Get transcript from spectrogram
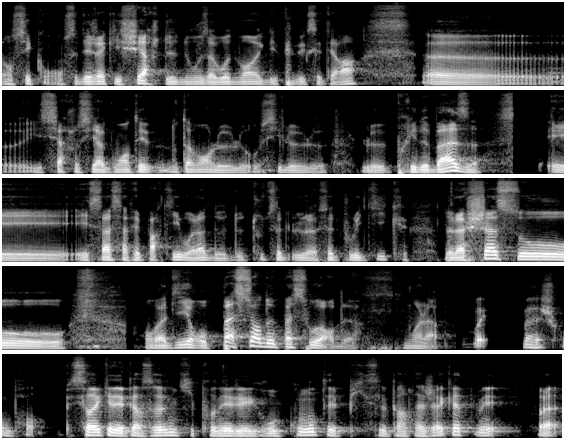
On, sait, on sait déjà qu'ils cherchent de nouveaux abonnements avec des pubs, etc. Ils cherchent aussi à augmenter notamment le, aussi le, le- prix de base. Et, et ça, ça fait partie voilà, de, de toute cette, cette politique de la chasse aux, on va dire, aux passeurs de password. Voilà. Bah, je comprends. C'est vrai qu'il y a des personnes qui prenaient les gros comptes et puis qui se le partageaient à quatre, mais voilà,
